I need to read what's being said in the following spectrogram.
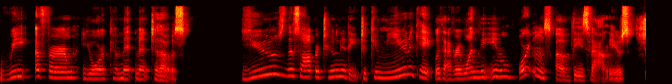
reaffirm your commitment to those. Use this opportunity to communicate with everyone the importance of these values.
